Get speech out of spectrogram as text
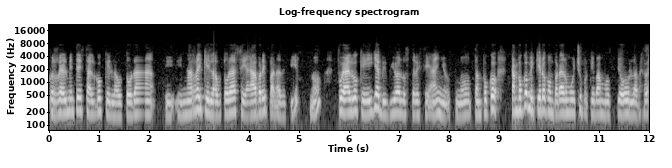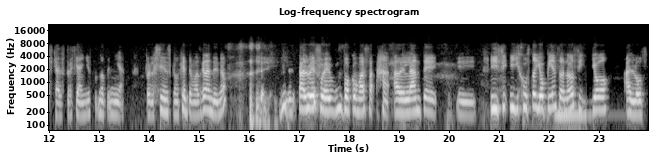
pues realmente es algo que la autora eh, eh, narra y que la autora se abre para decir, ¿no? Fue algo que ella vivió a los 13 años, ¿no? Tampoco, tampoco me quiero comparar mucho porque vamos, yo la verdad es que a los 13 años pues, no tenía relaciones con gente más grande, ¿no? Tal vez fue un poco más a- a- adelante. eh, y, si- y justo yo pienso, ¿no? Si yo a los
